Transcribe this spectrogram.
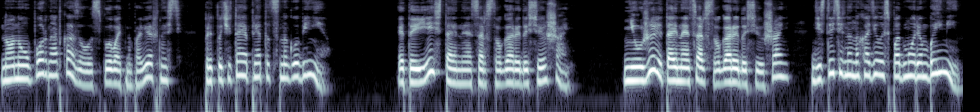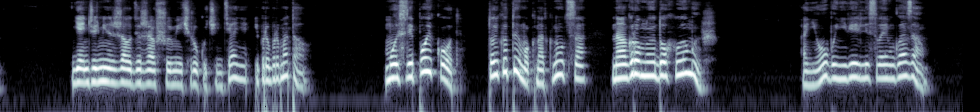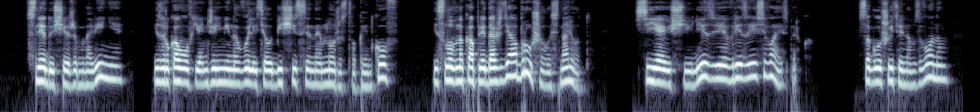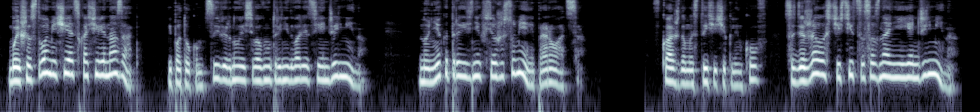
но оно упорно отказывалось всплывать на поверхность предпочитая прятаться на глубине. Это и есть тайное царство горы Досюэшань. Неужели тайное царство горы Досюшань действительно находилось под морем Бэймин? Янь Джельмин сжал державшую меч руку Чинтяня и пробормотал. «Мой слепой кот, только ты мог наткнуться на огромную дохлую мышь». Они оба не верили своим глазам. В следующее же мгновение из рукавов Янь Джельмина вылетело бесчисленное множество клинков и словно капли дождя обрушилось на лед. Сияющие лезвия врезались в айсберг. С оглушительным звоном большинство мечей отскочили назад, и потоком ци вернулись во внутренний дворец Янь-Джельмина. Но некоторые из них все же сумели прорваться. В каждом из тысячи клинков содержалась частица сознания Янь-Джельмина.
